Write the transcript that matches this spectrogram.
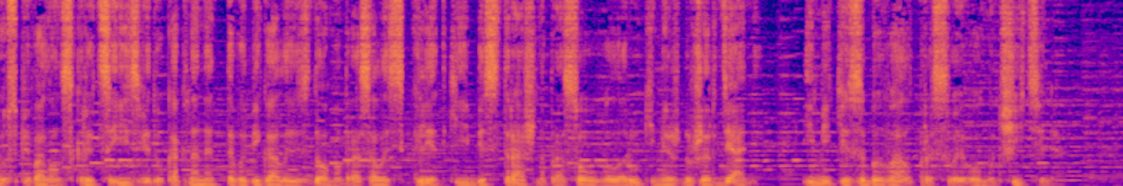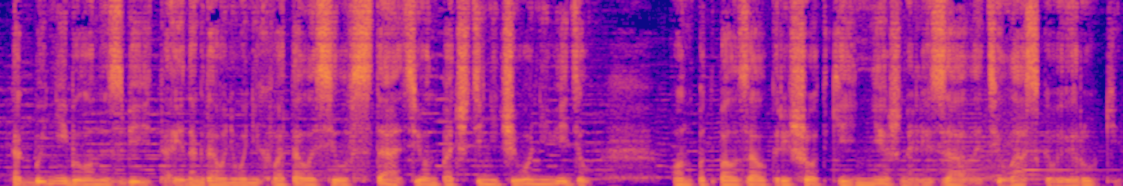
успевал он скрыться из виду, как Нанетта выбегала из дома, бросалась к клетке и бесстрашно просовывала руки между жердями. И Микки забывал про своего мучителя. Как бы ни был он избит, а иногда у него не хватало сил встать, и он почти ничего не видел, он подползал к решетке и нежно лизал эти ласковые руки.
